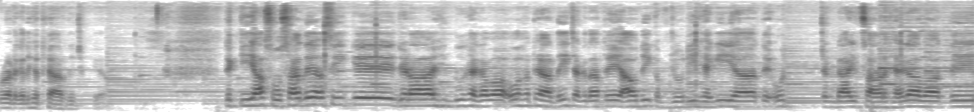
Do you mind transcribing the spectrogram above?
ਉਹਨਾਂ ਨੇ ਕਦੀ ਹਥਿਆਰ ਨਹੀਂ ਚੱਕਿਆ। ਤੇ ਕੀ ਆ ਸੋਚ ਸਕਦੇ ਅਸੀਂ ਕਿ ਜਿਹੜਾ ਹਿੰਦੂ ਹੈਗਾ ਵਾ, ਉਹ ਹਥਿਆਰ ਨਹੀਂ ਚੱਕਦਾ ਤੇ ਆ ਉਹਦੀ ਕਮਜ਼ੋਰੀ ਹੈਗੀ ਆ ਤੇ ਉਹ ਚੰਗਾ ਇਨਸਾਨ ਹੈਗਾ ਵਾ ਤੇ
